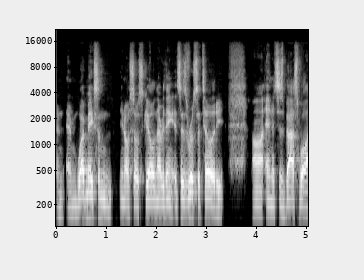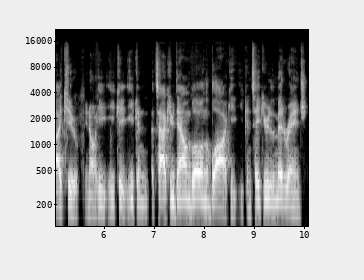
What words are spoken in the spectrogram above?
and and what makes him, you know, so skilled and everything. It's his versatility, uh, and it's his basketball IQ. You know, he he can, he can attack you down low on the block. He, he can take you to the mid range.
